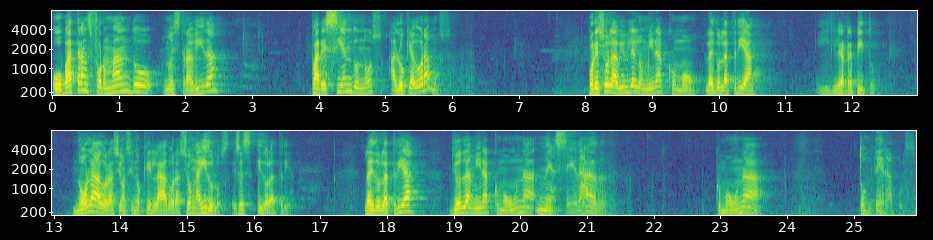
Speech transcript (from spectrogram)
o va transformando nuestra vida pareciéndonos a lo que adoramos. Por eso la Biblia lo mira como la idolatría, y le repito, no la adoración, sino que la adoración a ídolos, eso es idolatría. La idolatría Dios la mira como una necedad, como una tontera, pues.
